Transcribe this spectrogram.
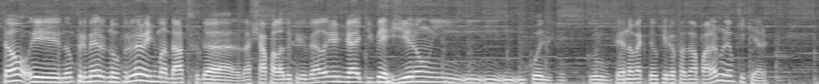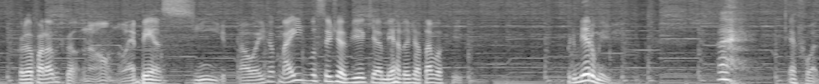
Então, e no primeiro, no primeiro mês de mandato da, da chapa lá do Crivella, eles já divergiram em, em, em, em coisas. O Fernando McDowell queria fazer uma parada, não lembro o que que era. Fazer uma parada, mas não, não é bem assim e tal. Aí, já, aí você já via que a merda já tava feita. Primeiro mês. É foda.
